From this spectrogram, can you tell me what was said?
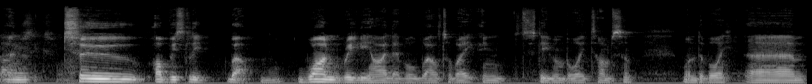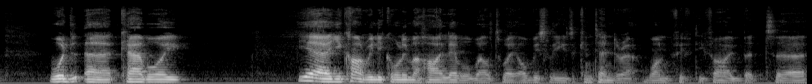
that. and Six two obviously well one really high level welterweight in Stephen Boyd Thompson Wonder Boy um, Wood uh, Cowboy yeah you can't really call him a high level welterweight obviously he's a contender at 155 but uh,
